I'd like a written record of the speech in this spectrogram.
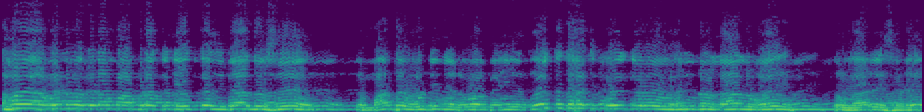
હવે આ વનવગડામાં આપણા એક જ ઈરાદો છે કે માથે ઓઢીને રવા બેહીએ. તો કદાચ કોઈ હરીનો લાલ હોય, તો વારે સડે.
